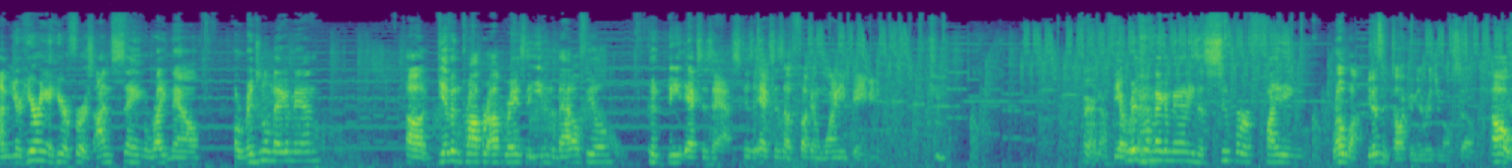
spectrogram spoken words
I'm. You're hearing it here first. I'm saying right now, original Mega Man, uh, given proper upgrades to even the battlefield, could beat X's ass because X is a fucking whiny baby. Fair enough. The original Mega Man, he's a super fighting robot. He doesn't talk in the original, so Oh,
